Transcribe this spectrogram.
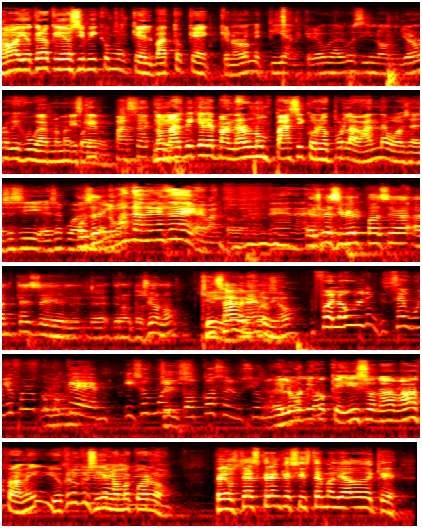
No, yo creo que yo sí vi como que el vato que, que no lo metían, creo, algo así. No, yo no lo vi jugar, no me Es acuerdo. que pasa que- Nomás vi que le mandaron un pase y corrió por la banda, o sea, ese sí, esa jugada. Pues sí él- la- Lo van todos. Él recibió el pase antes de, de la anotación, ¿no? ¿Quién Sí, sabe? Nadie fue lo vio. Fue lo único, según yo, fue como que hizo muy poco, se lució muy Es lo poco. único que hizo, nada más, para mí. Yo creo Sí, que sí, no me acuerdo. Pero ustedes creen que sí esté maleado de que,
